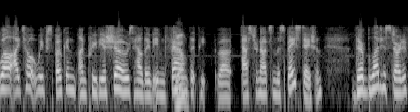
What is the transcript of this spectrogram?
Well, I told we've spoken on previous shows how they've even found that pe- uh, astronauts in the space station, their blood has started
